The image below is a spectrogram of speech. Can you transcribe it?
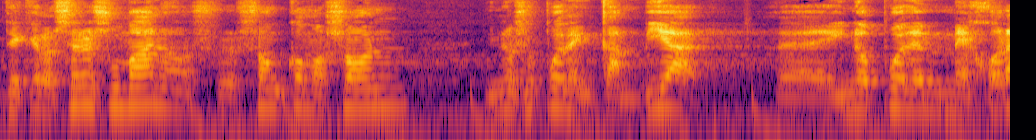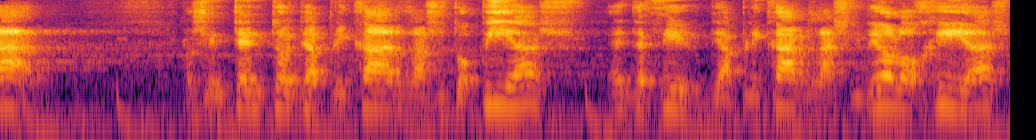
de que los seres humanos son como son y no se pueden cambiar eh, y no pueden mejorar los intentos de aplicar las utopías, es decir, de aplicar las ideologías,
